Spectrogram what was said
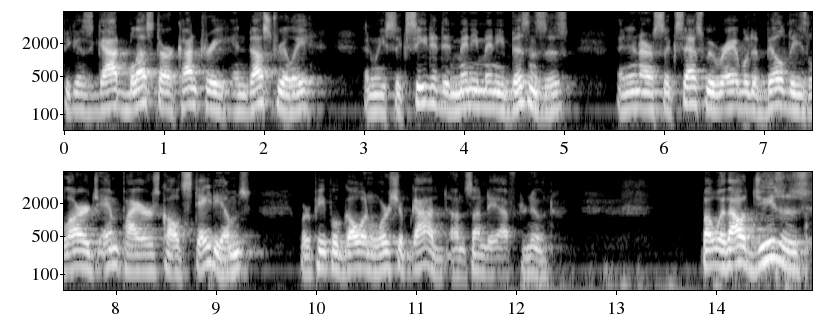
because God blessed our country industrially and we succeeded in many, many businesses and in our success, we were able to build these large empires called stadiums where people go and worship God on Sunday afternoon. But without Jesus,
